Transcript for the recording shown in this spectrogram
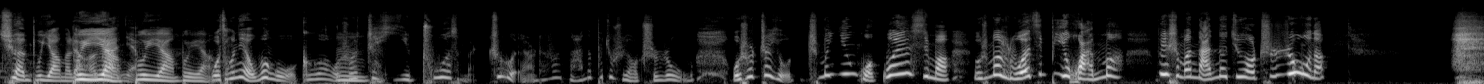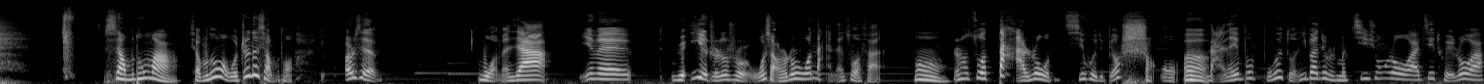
全不一样的两个概不一样，念。不一样，不一样。我曾经也问过我哥，我说嗯这一桌怎么这样？他说男的不就是要吃肉吗？我说这有什么因果关系吗？有什么逻辑闭环吗？为什么男的就要吃肉呢？唉想不通吧？想不通，我真的想不通。而且我们家因为一直都是我小时候都是我奶奶做饭，嗯然后做大肉的机会就比较少。嗯奶奶也不不会做，一般就是什么鸡胸肉啊、鸡腿肉啊，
